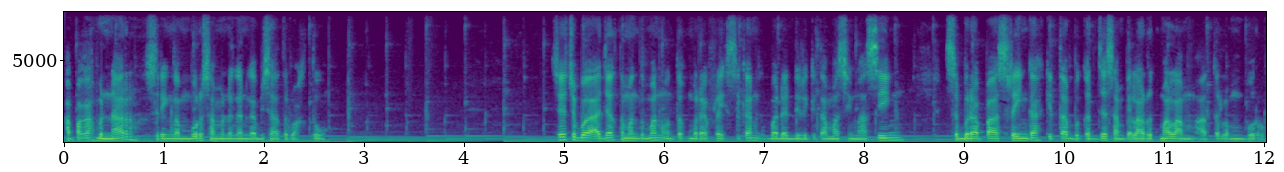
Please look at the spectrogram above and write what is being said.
apakah benar sering lembur sama dengan gak bisa atur waktu? Saya coba ajak teman-teman untuk merefleksikan kepada diri kita masing-masing seberapa seringkah kita bekerja sampai larut malam atau lembur.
